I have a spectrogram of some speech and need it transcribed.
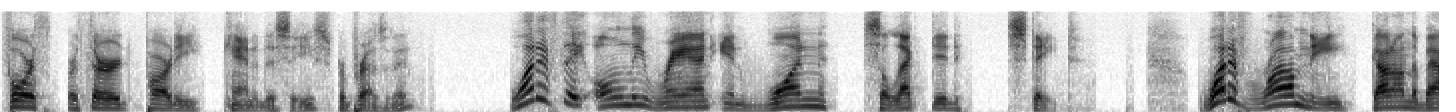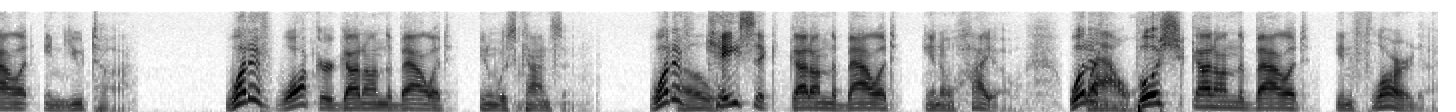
fourth or third party candidacies for president. What if they only ran in one selected state? What if Romney got on the ballot in Utah? What if Walker got on the ballot in Wisconsin? What if Oh. Kasich got on the ballot in Ohio? What Wow. if Bush got on the ballot in Florida?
